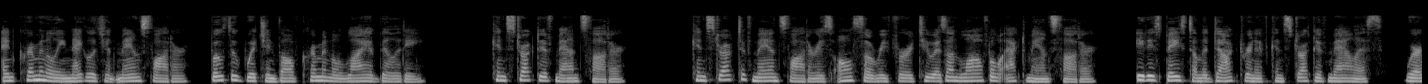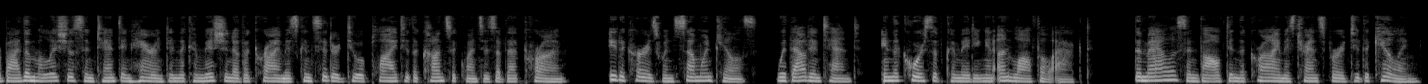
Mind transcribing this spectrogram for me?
and criminally negligent manslaughter, both of which involve criminal liability. Constructive manslaughter. Constructive manslaughter is also referred to as unlawful act manslaughter. It is based on the doctrine of constructive malice, whereby the malicious intent inherent in the commission of a crime is considered to apply to the consequences of that crime. It occurs when someone kills, without intent, in the course of committing an unlawful act. The malice involved in the crime is transferred to the killing,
